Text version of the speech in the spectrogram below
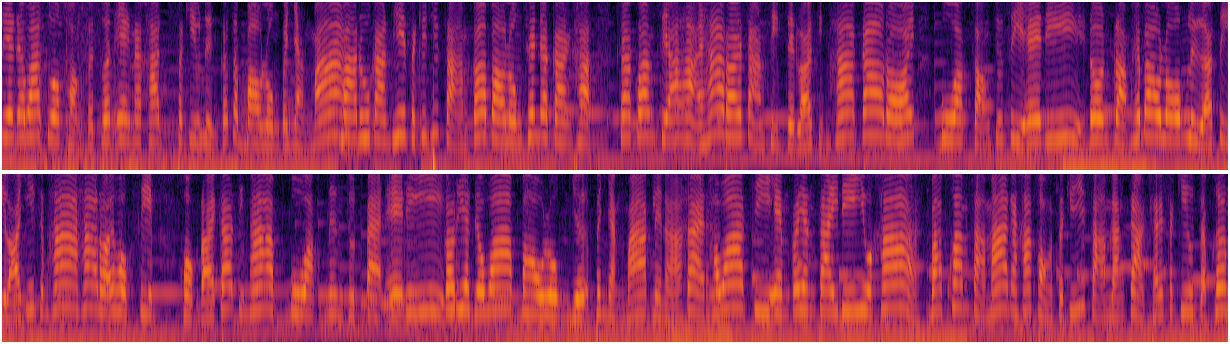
เรียกได้ว่าตัวของสจวตเองนะคะสกิล1ก็จะเบาลงเป็นอย่างมาก มาดูการที่สกิลที่ 3 ก็เบาลงเช่นเดียวกันค่ะ จากความเสียหาย 530 715 900 บวก 2.4 AD โดนปรับให้เบาลงเหลือ 425 560 695 บวก 1.8 AD ก็เรียกได้ว่าเบาลงเยอะเป็นอย่างมากเลยนะ แต่ทว่า GM ก็ยังใจดีอยู่ค่ะ บัฟความสามารถนะคะของสกิลที่ 3 หลังจากใช้สกิลจะเพิ่ม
